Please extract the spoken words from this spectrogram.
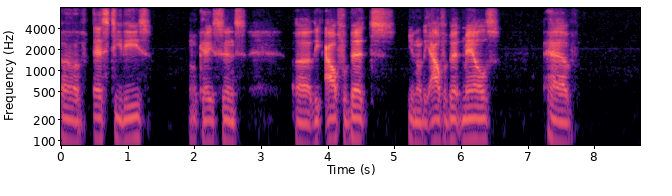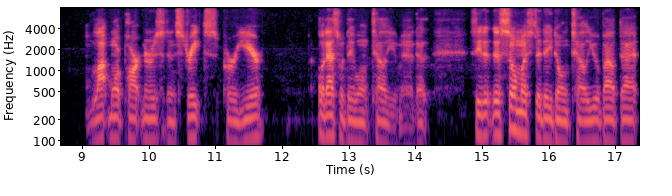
of STDs okay since uh, the alphabets, you know, the alphabet males have a lot more partners than straights per year. Oh, that's what they won't tell you, man. That see, there's so much that they don't tell you about that.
